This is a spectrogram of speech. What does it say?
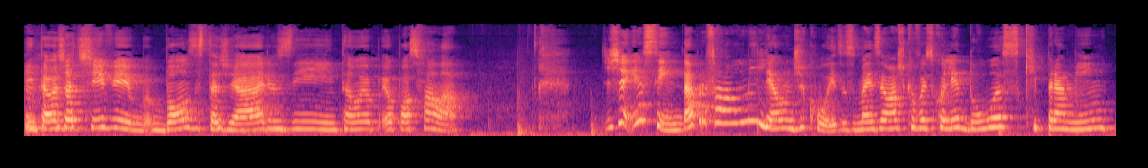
Então eu já tive bons estagiários e então eu, eu posso falar. Gente, assim, dá para falar um milhão de coisas, mas eu acho que eu vou escolher duas que para mim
